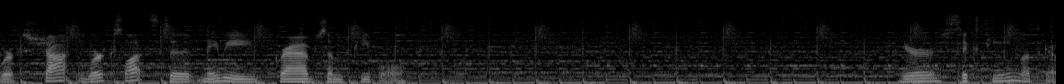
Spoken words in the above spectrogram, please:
work shot work slots to maybe grab some people. You're 16, let's go.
